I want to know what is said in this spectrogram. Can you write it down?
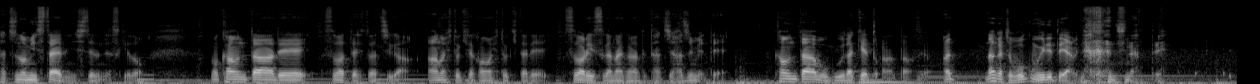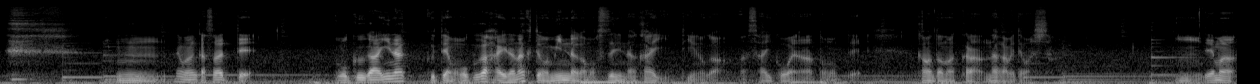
立ち飲みスタイルにしてるんですけど、まあ、カウンターで座った人たちがあの人来たこの人来たで座る椅子がなくなって立ち始めてカウンター僕だけとかなったんですよ。あなんかちょ僕も入れてやみたいな感じになって。うん。でもなんかそうやって僕がいなくても僕が入らなくてもみんながもうすでに仲いいっていうのが最高やなと思ってカウンターの中から眺めてました、うん、でまあ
